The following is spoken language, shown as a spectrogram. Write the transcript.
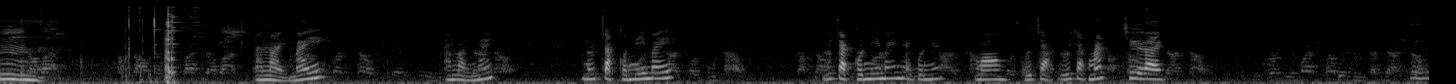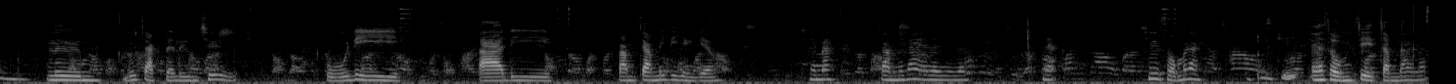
อืมอร่อยไหมอร่อยไหมรู้จักคนนี้ไหม รู้จักคนนี้ไหมเนี่ยคนนี้ มองรู้จักรู้จักไหมชื่ออะไร ลืมรู้จักแต่ลืมชื่อ หูดี ตาดีความจำไม่ดีอย่างเดียว ใช่ไหมจำไม่ได้อะไรเลยเลยเนี่ย ชื่อสมอะไรเออสมจิตจำได้แล้ว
